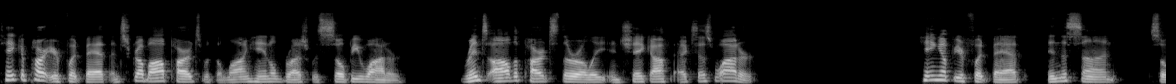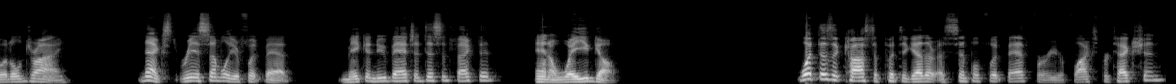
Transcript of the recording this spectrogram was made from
Take apart your foot bath and scrub all parts with the long handled brush with soapy water. Rinse all the parts thoroughly and shake off excess water. Hang up your foot bath in the sun so it'll dry. Next, reassemble your foot bath. Make a new batch of disinfectant, and away you go. What does it cost to put together a simple foot bath for your flock's protection?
